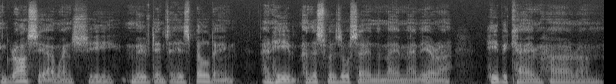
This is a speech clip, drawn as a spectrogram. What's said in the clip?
Ingrassia when she moved into his building, and he, and this was also in the Main Man era, he became her um,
